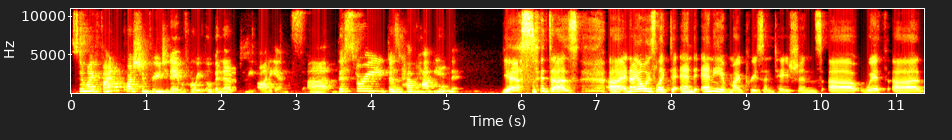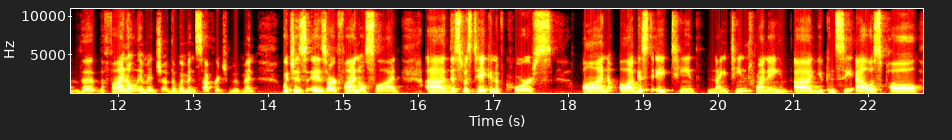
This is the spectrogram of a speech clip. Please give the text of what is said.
So, my final question for you today before we open it up to the audience uh, this story doesn't have a happy ending. Yes, it does. Uh, and I always like to end any of my presentations uh, with uh, the, the final image of the women's suffrage movement, which is, is our final slide. Uh, this was taken, of course, on August 18th, 1920. Uh, you can see Alice Paul,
